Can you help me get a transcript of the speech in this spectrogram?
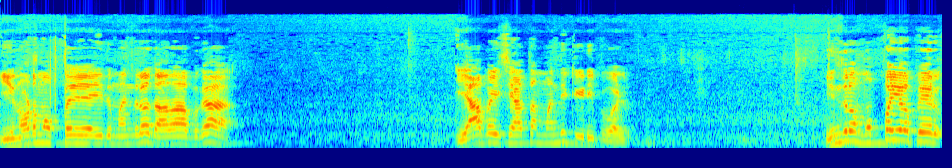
ఈ నూట ముప్పై ఐదు మందిలో దాదాపుగా యాభై శాతం మంది టీడీపీ వాళ్ళు. ఇందులో ముప్పయో పేరు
